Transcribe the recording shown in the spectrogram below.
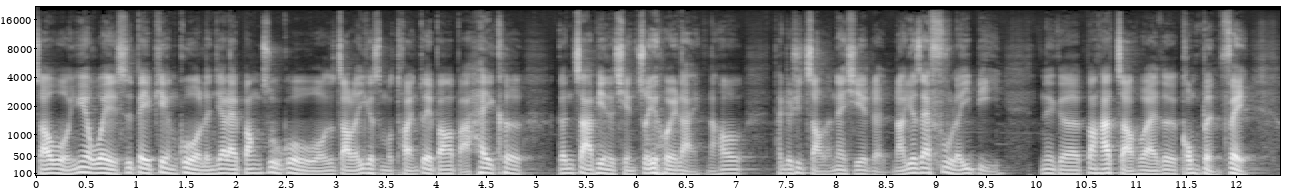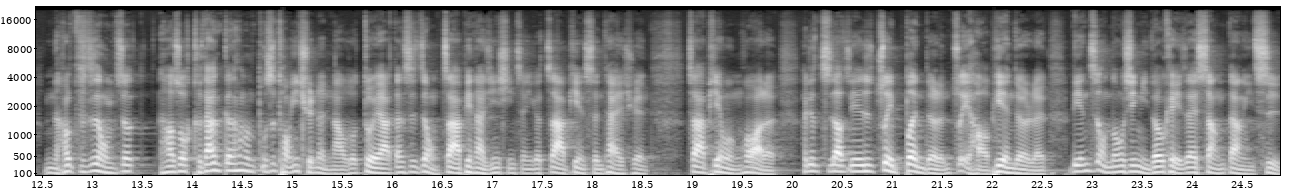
找我，因为我也是被骗过，人家来帮助过我，找了一个什么团队帮我把骇客跟诈骗的钱追回来，然后他就去找了那些人，然后又再付了一笔那个帮他找回来的工本费。然后这种就，然后说，可他跟他们不是同一群人呐。我说对啊，但是这种诈骗他已经形成一个诈骗生态圈、诈骗文化了。他就知道这些是最笨的人、最好骗的人，连这种东西你都可以再上当一次，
